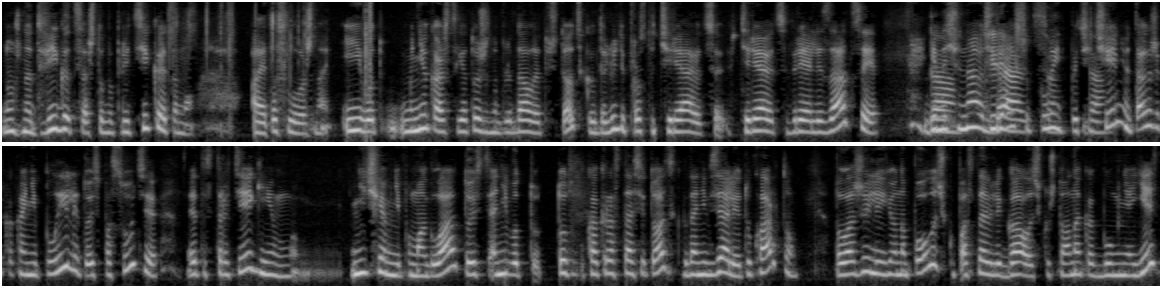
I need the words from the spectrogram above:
Нужно двигаться, чтобы прийти к этому, а это сложно. И вот мне кажется, я тоже наблюдала эту ситуацию, когда люди просто теряются, теряются в реализации да, и начинают теряются. дальше плыть по течению, да. так же, как они плыли. То есть, по сути, эта стратегия им ничем не помогла. То есть они вот тут как раз та ситуация, когда они взяли эту карту, положили ее на полочку, поставили галочку, что она как бы у меня есть,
